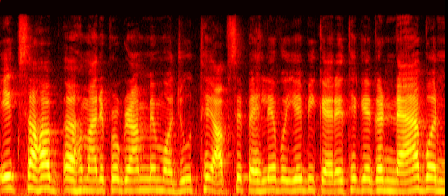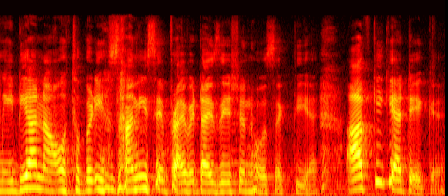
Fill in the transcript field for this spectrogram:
एक साहब हमारे प्रोग्राम में मौजूद थे। आपसे पहले वो ये भी कह रहे थे कि अगर नैब और मीडिया ना हो तो बड़ी आसानी से प्राइवेटाइजेशन हो सकती है। आपकी क्या टेक है?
